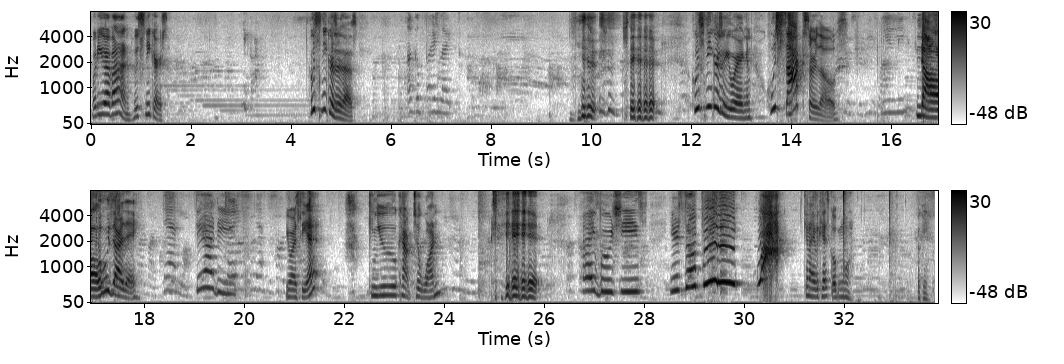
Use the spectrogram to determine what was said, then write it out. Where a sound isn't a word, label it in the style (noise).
What do you have on? Whose sneakers? Whose sneakers are those? (laughs) whose sneakers are you wearing and whose socks are those? No, whose are they? Daddy. You want to see it? Can you count to one? (laughs) Hi, Booshies. You're so pretty. Kender Eva Kaskov? Okay.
